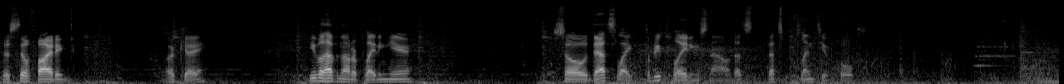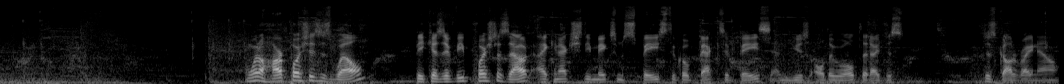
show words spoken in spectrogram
They're still fighting. Okay. We will have another plating here. So that's like three platings now. That's that's plenty of gold. I'm gonna hard push this as well. Because if we push this out, I can actually make some space to go back to base and use all the gold that I just just got right now.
